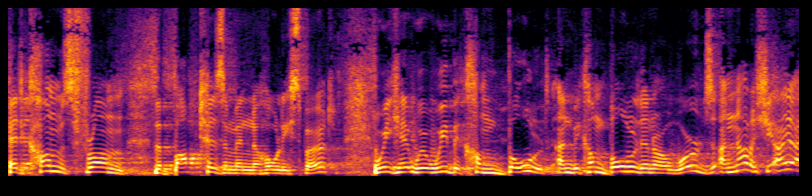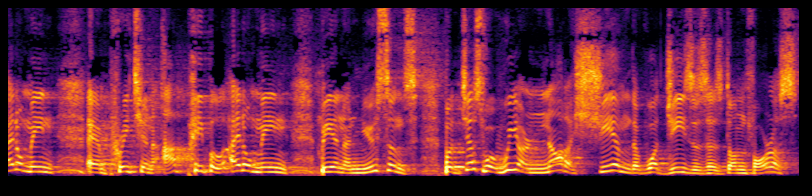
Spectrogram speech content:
It comes from the baptism in the Holy Spirit, where we become bold and become bold in our words. And not a, I, I don't mean um, preaching at people, I don't mean being a nuisance, but just where we are not ashamed of what Jesus has done for us.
